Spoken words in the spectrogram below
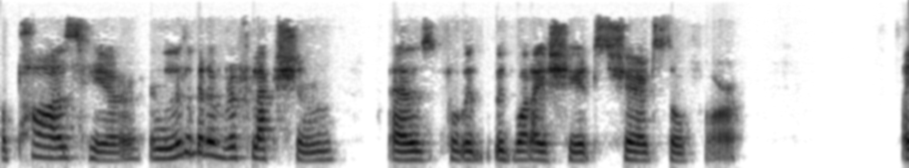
a pause here and a little bit of reflection as for with, with what I shared, shared so far. Are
